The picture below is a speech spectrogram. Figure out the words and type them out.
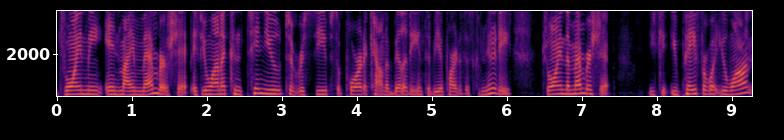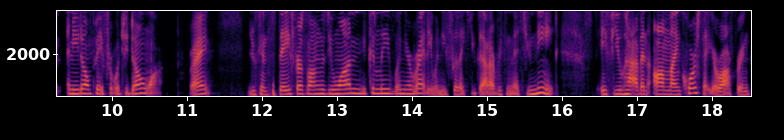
join me in my membership. If you want to continue to receive support, accountability, and to be a part of this community, join the membership. You can, you pay for what you want and you don't pay for what you don't want, right? You can stay for as long as you want and you can leave when you're ready, when you feel like you got everything that you need. If you have an online course that you're offering,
